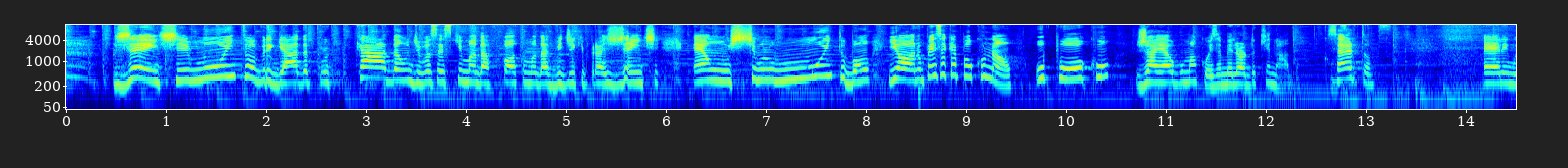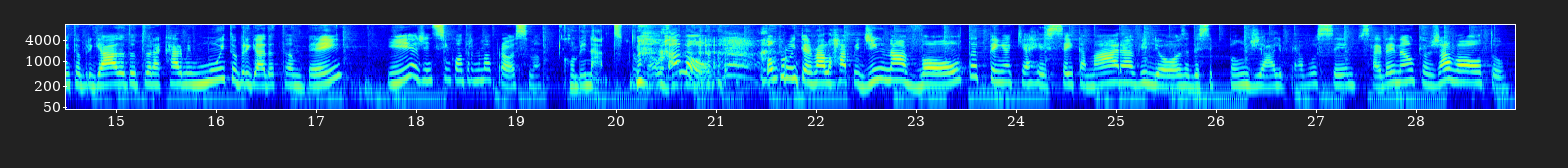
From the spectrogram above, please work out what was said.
Gente, muito obrigada por cada um de vocês que manda foto, manda vídeo aqui pra gente. É um estímulo muito bom. E ó, não pensa que é pouco não. O pouco já é alguma coisa, melhor do que nada. Certo? Ellen, muito obrigada. Doutora Carmen, muito obrigada também. E a gente se encontra numa próxima. Combinado. Então tá bom. Vamos para um intervalo rapidinho. Na volta tem aqui a receita maravilhosa desse pão de alho para você. Não sai daí não, que eu já volto.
